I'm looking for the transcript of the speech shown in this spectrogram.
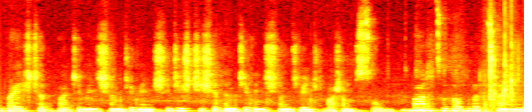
22,99, 37,99 uważam są bardzo dobre ceny.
